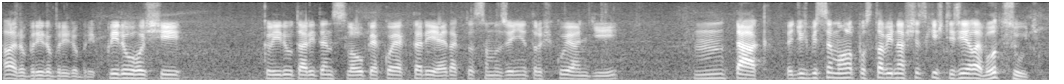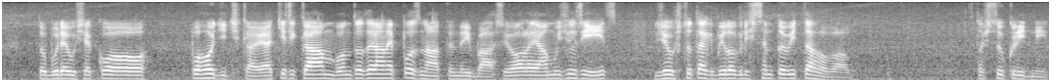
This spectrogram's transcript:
Hele, dobrý, dobrý, dobrý. V klidu, hoši. Klidu tady ten sloup, jako jak tady je, tak to samozřejmě trošku jandí. Hmm, tak, teď už by se mohlo postavit na všechny čtyři, hele, odsuť. To bude už jako pohodička. Já ti říkám, on to teda nepozná, ten rybář, jo, ale já můžu říct, že už to tak bylo, když jsem to vytahoval. Tož jsou klidný.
